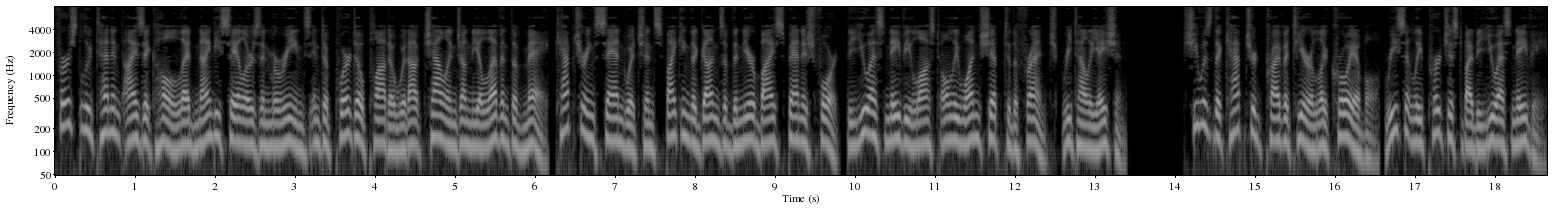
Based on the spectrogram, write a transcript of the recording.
First Lieutenant Isaac Hull led 90 sailors and Marines into Puerto Plata without challenge on the 11th of May, capturing Sandwich and spiking the guns of the nearby Spanish fort. The U.S. Navy lost only one ship to the French, Retaliation. She was the captured privateer Le Croyable, recently purchased by the U.S. Navy.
